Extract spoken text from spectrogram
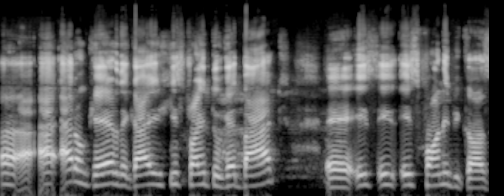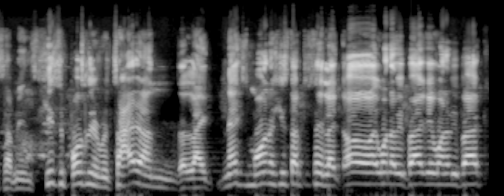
uh, I I don't care. The guy he's trying to get back. Uh, it's, it's, funny because I mean he's supposedly retired and like next month he starts to say like oh I want to be back I want to be back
